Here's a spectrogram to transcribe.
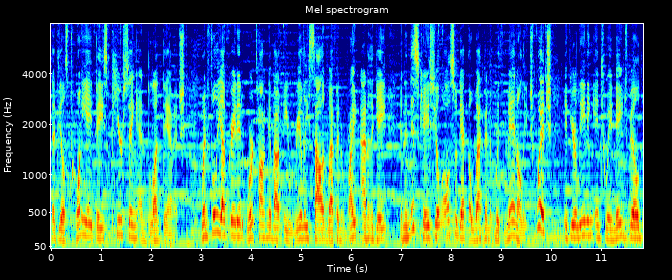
that deals 28 base piercing and blunt damage. When fully upgraded, we're talking about a really solid weapon right out of the gate, and in this case, you'll also get a weapon with Mana Leech, which, if you're leaning into a mage build,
